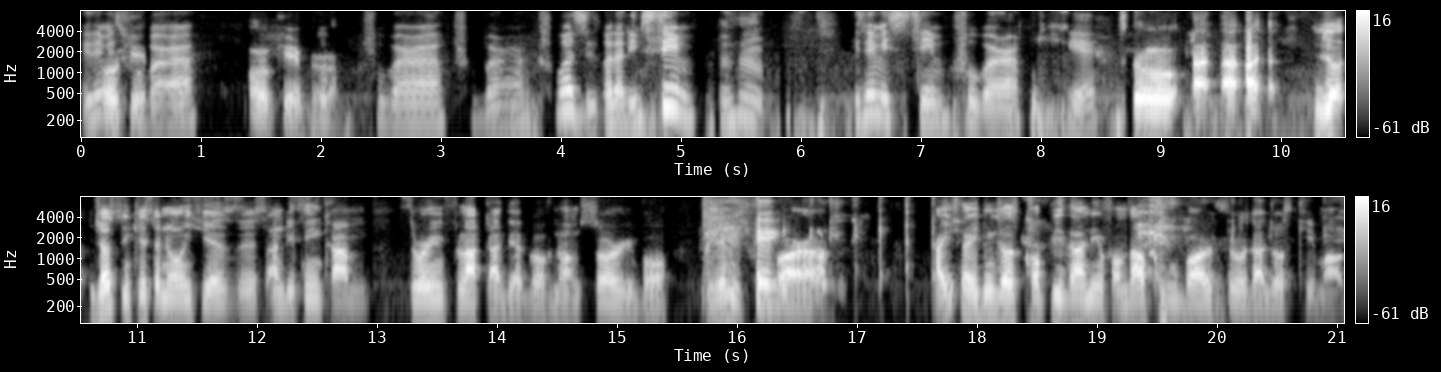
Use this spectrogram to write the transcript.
His name Okay. is Fubara. Okay, bro. Fubara, Fubara. What's his other name? Sim. hmm His name is Sim Fubara. Yeah. So, I, I, I, ju- just in case anyone hears this and they think I'm throwing flack at their governor, I'm sorry, but his name is Fubara. Are you sure you didn't just copy that name from that football show that just came out?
